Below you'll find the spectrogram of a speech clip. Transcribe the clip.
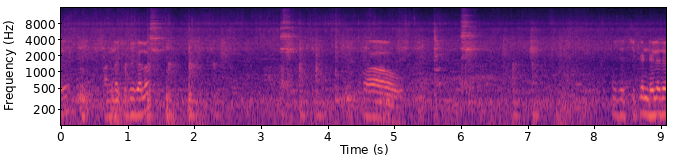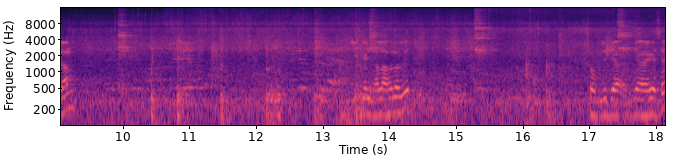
যে ঠান্ডা ছুটে গেল. এই যে চিকেন ঢেলে দিলাম। চিকেন ঢালা হলো সবজি দেওয়া দেওয়া হয়ে গেছে।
